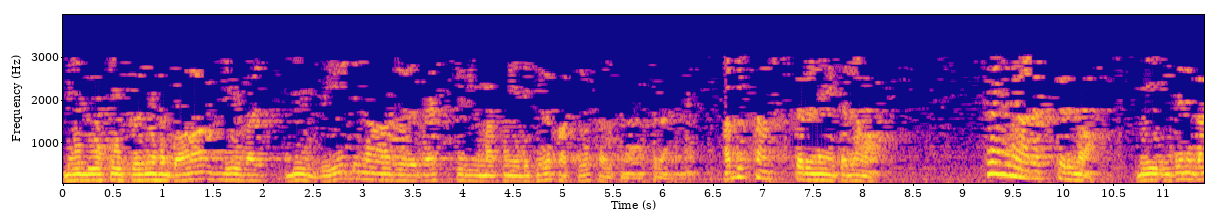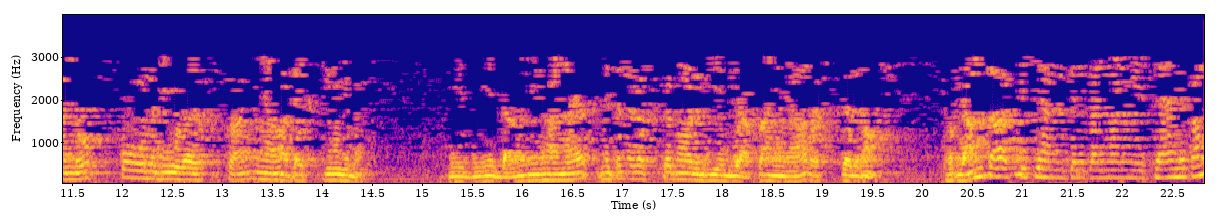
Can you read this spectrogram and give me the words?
මේ ලෝකේ කරන හොඳා දේවල් මේ වේදනාව රැස් කිරීමක් නේද කියලා පස්ව කල්පනා කරන්නේ. අභිසංස්කරණය කරනවා. සංඥා රැස් කරනවා. මේ ඉගෙන ගන්න ඔක්කොම දේවල් සංඥා දැක්වීම. මේ මේ ධර්මයේ අහන මෙතන රැස් කරනවා කියන්නේ සංඥා රැස් කරනවා. යම්තා කිසියම් ඉගෙන ගන්නවා නම් ඒ සෑම එකම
